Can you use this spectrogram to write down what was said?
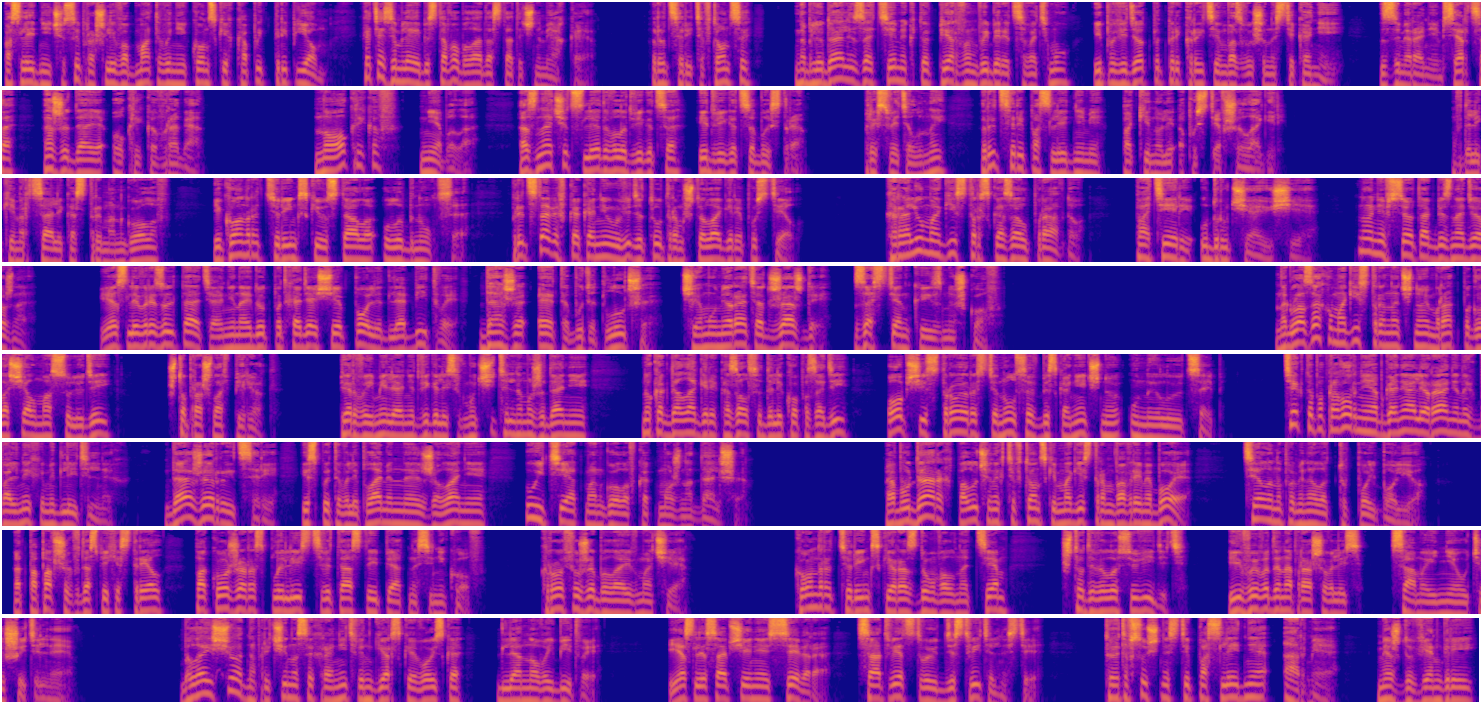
Последние часы прошли в обматывании конских копыт тряпьем, хотя земля и без того была достаточно мягкая. Рыцари-тевтонцы наблюдали за теми, кто первым выберется во тьму и поведет под прикрытием возвышенности коней, с замиранием сердца, ожидая окрика врага. Но окриков не было, а значит, следовало двигаться и двигаться быстро. При свете луны рыцари последними покинули опустевший лагерь. Вдалеке мерцали костры монголов, и Конрад Тюрингский устало улыбнулся, представив, как они увидят утром, что лагерь опустел. Королю магистр сказал правду. Потери удручающие. Но не все так безнадежно. Если в результате они найдут подходящее поле для битвы, даже это будет лучше, чем умирать от жажды за стенкой из мешков. На глазах у магистра ночной мрак поглощал массу людей, что прошла вперед. Первые мили они двигались в мучительном ожидании, но когда лагерь оказался далеко позади, Общий строй растянулся в бесконечную унылую цепь. Те, кто попроворнее обгоняли раненых, больных и медлительных. Даже рыцари испытывали пламенное желание уйти от монголов как можно дальше. Об ударах, полученных тевтонским магистром во время боя, тело напоминало тупой болью. От попавших в доспехи стрел по коже расплылись цветастые пятна синяков. Кровь уже была и в моче. Конрад Тюрингский раздумывал над тем, что довелось увидеть, и выводы напрашивались самые неутешительные. Была еще одна причина сохранить венгерское войско для новой битвы. Если сообщения с севера соответствуют действительности, то это в сущности последняя армия между Венгрией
